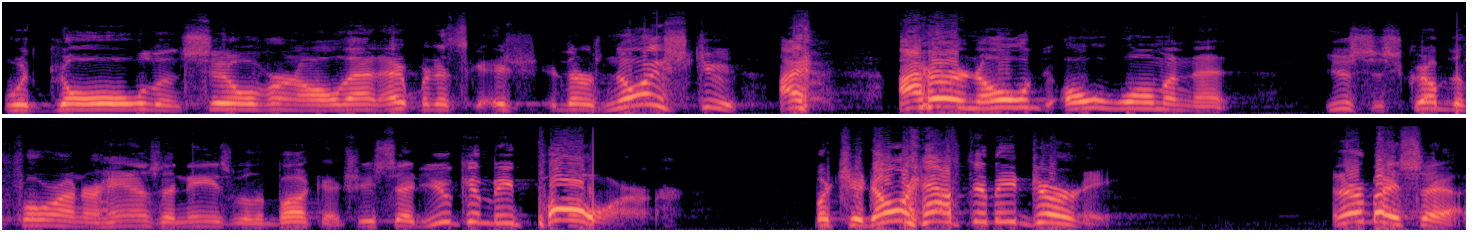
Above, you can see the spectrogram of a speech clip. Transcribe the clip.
with gold and silver and all that, but it's, it's there's no excuse. I I heard an old old woman that used to scrub the floor on her hands and knees with a bucket. She said, "You can be poor, but you don't have to be dirty." And everybody said,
